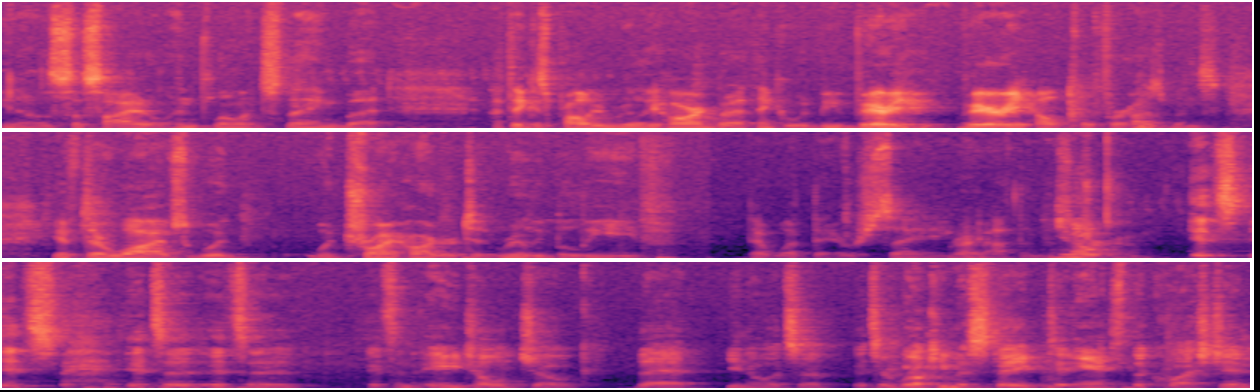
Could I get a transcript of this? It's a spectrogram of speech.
you know societal influence thing. But I think it's probably really hard. But I think it would be very very helpful for husbands if their wives would would try harder to really believe that what they are saying Right. about them is You know, true. it's it's it's a it's a it's an age old joke that you know it's a it's a rookie mistake to answer the question,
